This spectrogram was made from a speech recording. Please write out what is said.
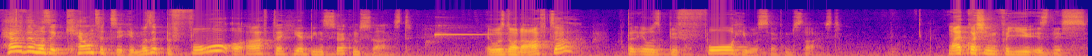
How then was it counted to him? Was it before or after he had been circumcised? It was not after, but it was before he was circumcised. My question for you is this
